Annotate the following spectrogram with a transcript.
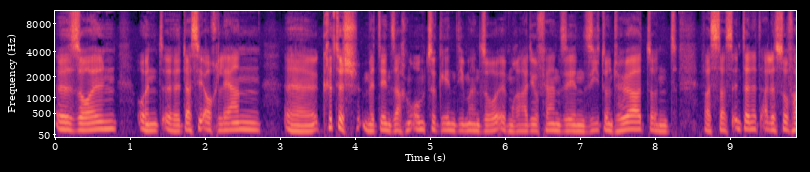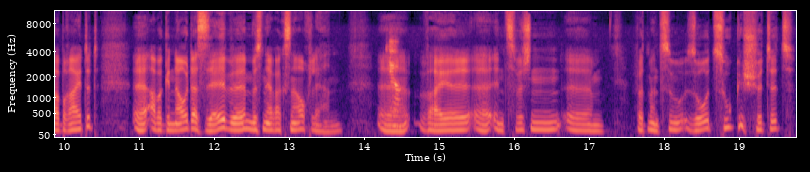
sollen und dass sie auch lernen, kritisch mit den Sachen umzugehen, die man so im Radio, Fernsehen sieht und hört und was das Internet alles so verbreitet. aber genau dasselbe müssen Erwachsene auch lernen. Ja. Weil inzwischen ähm, wird man zu, so zugeschüttet.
